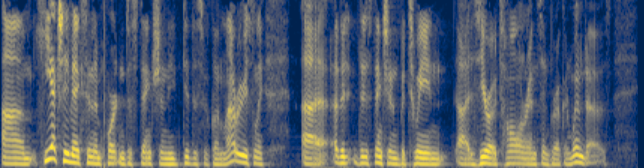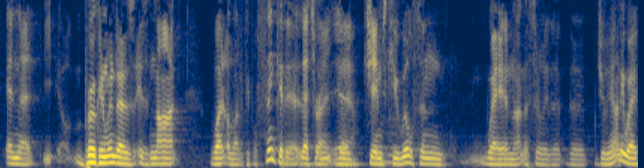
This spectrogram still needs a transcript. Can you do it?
Um, he actually makes an important distinction. He did this with Glenn Loury recently. Uh, the, the distinction between uh, zero tolerance and broken windows, in that broken windows is not what a lot of people think it is. That's right, The. James Q. Wilson way, and not necessarily the, the Giuliani way,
